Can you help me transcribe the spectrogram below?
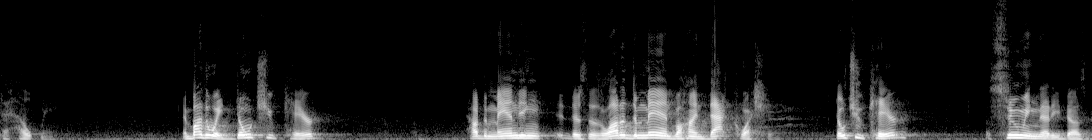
to help me. And by the way, don't you care how demanding, there's, there's a lot of demand behind that question. Don't you care? Assuming that he doesn't.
